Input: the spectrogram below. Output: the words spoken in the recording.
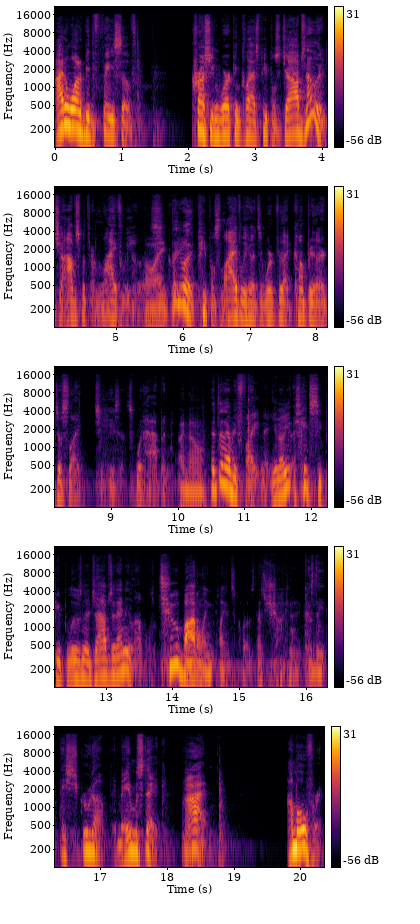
I don't want to be the face of crushing working class people's jobs, not only their jobs, but their livelihoods. Oh, I agree. Think about people's livelihoods that work for that company that are just like, Jesus, what happened? I know. It didn't have any fight in it. You know, I hate to see people losing their jobs at any level Two bottling plants closed. That's shocking. because they, they screwed up. They made a mistake. All right. I'm over it.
